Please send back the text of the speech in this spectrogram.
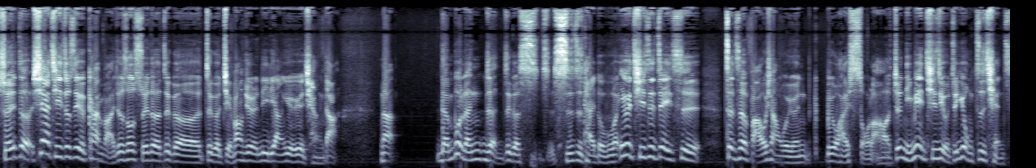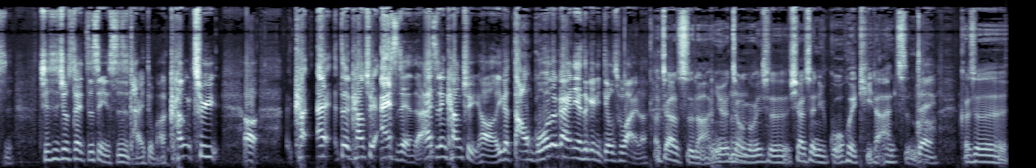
随着现在其实就是一个看法，就是说随着这个这个解放军的力量越来越强大，那。能不能忍这个实实质台独部分？因为其实这一次政策法，我想委员比我还熟了哈，就里面其实有这用字遣词，其实就是在支持你实质台独嘛。Country 呃，看哎，这个 Country Iceland，Iceland Country 哈，一个岛国的概念都给你丢出来了。啊，这样是啦，因为这种东西是现在是你国会提的案子嘛。对。可是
